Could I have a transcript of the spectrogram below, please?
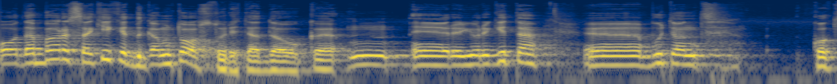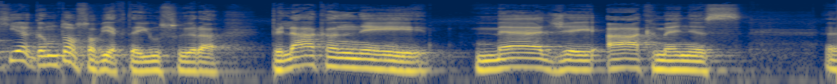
O dabar sakykit, gamtos turite daug. Ir Jurgita, e, būtent kokie gamtos objektai jūsų yra? Piliakalniai, medžiai, akmenys. E,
